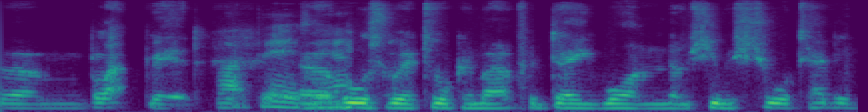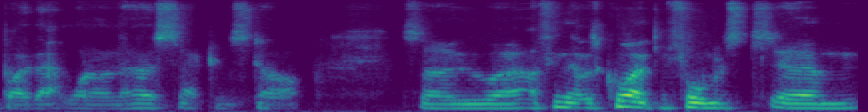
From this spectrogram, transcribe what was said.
um, Blackbeard, Blackbeard uh, yeah. horse we are talking about for day one. And she was short-headed by that one on her second start. So uh, I think that was quite a performance um,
